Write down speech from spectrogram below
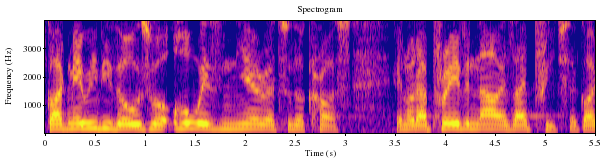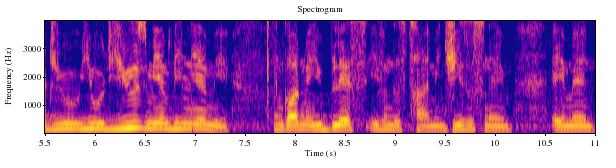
God, may we be those who are always nearer to the cross. And Lord, I pray even now as I preach that, God, you, you would use me and be near me. And God, may you bless even this time. In Jesus' name, amen.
